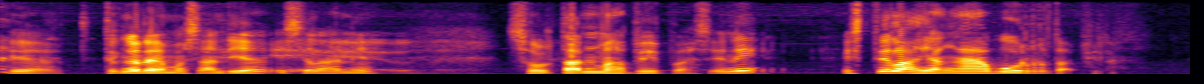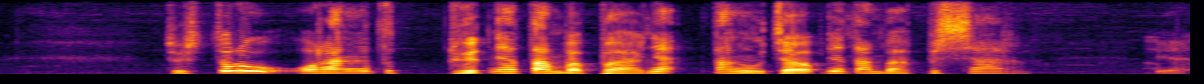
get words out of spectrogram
ya dengar ya mas Andi ya iya, istilahnya iya, sultan mah bebas ini istilah yang ngawur tak bilang justru orang itu duitnya tambah banyak, tanggung jawabnya tambah besar. Ya.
